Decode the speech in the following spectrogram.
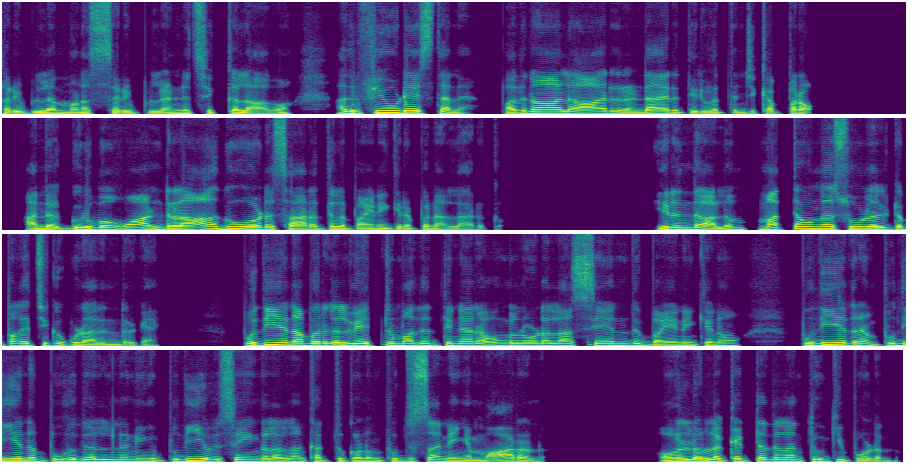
சரிப்பில்லை மனசு சரிப்பில்லைன்னு சிக்கல் ஆகும். அது ஃபியூ டேஸ் தானே. பதினாலு ஆறு ரெண்டாயிரத்தி இருபத்தஞ்சுக்கு அப்புறம். அந்த குரு பகவான் ராகுவோட சாரத்தில் பயணிக்கிறப்ப நல்லா இருக்கும். இருந்தாலும் மற்றவங்க சூழல்கிட்ட பகைச்சிக்க கூடாதுன்னு இருக்கேன். புதிய நபர்கள் வேற்று மதத்தினர் அவங்களோடலாம் சேர்ந்து பயணிக்கணும். புதியதன புதியன புகுதல்னு நீங்கள் புதிய விஷயங்களெல்லாம் கற்றுக்கணும் புதுசாக நீங்கள் மாறணும். அவங்கள்ட்ட உள்ள கெட்டதெல்லாம் தூக்கி போடணும்.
